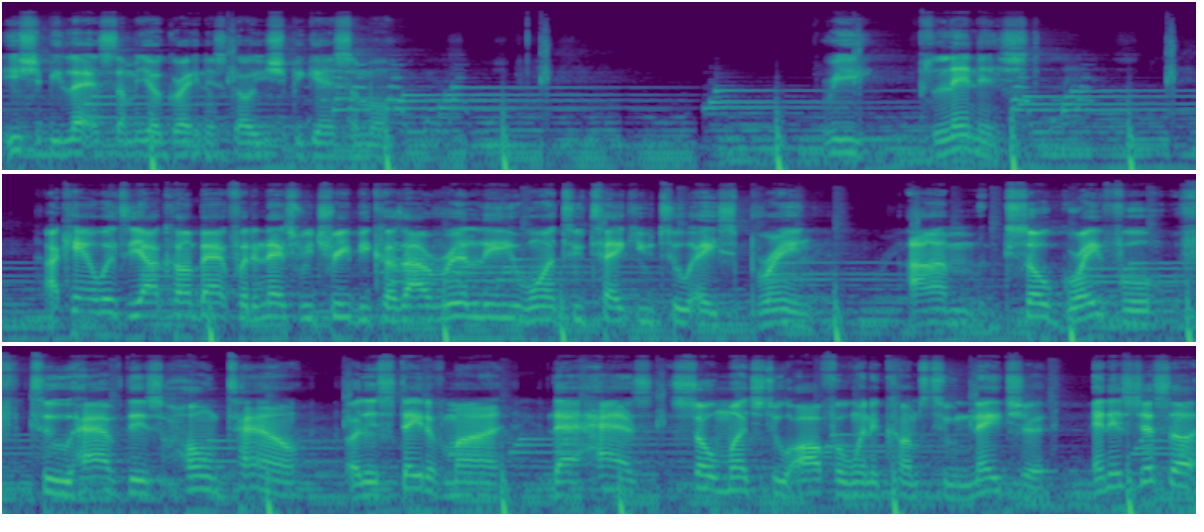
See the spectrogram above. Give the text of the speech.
You should be letting some of your greatness go. You should be getting some more. Replenished. I can't wait till y'all come back for the next retreat because I really want to take you to a spring. I'm so grateful to have this hometown or this state of mind that has so much to offer when it comes to nature and it's just a,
